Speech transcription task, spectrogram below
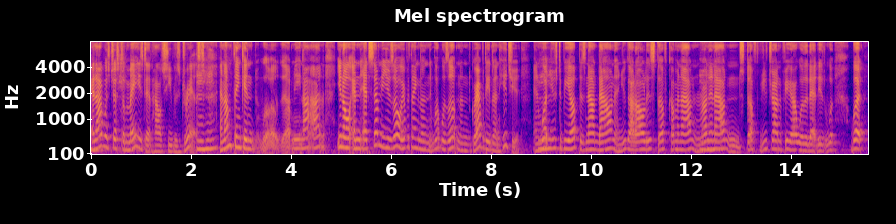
and I was just amazed at how she was dressed. And I'm thinking, well, I mean, I, I, you know, and at 70 years old, everything, done, what was up, and gravity done hit you. And what Mm-hmm. used to be up is now down, and you got all this stuff coming out and running Mm-hmm. out, and stuff you trying to figure out whether that is what. But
